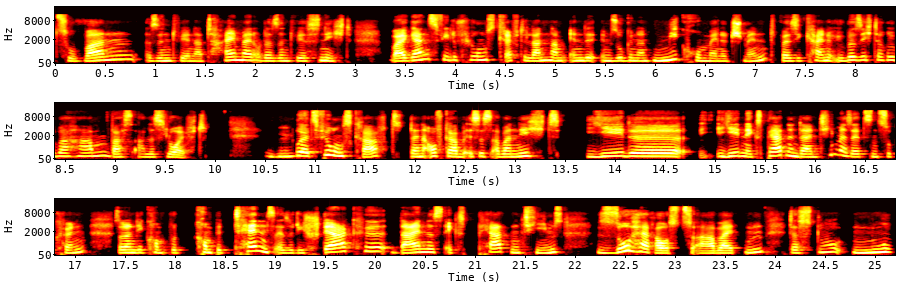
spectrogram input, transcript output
zu wann, sind wir in der Timeline oder sind wir es nicht. Weil ganz viele Führungskräfte landen am Ende im sogenannten Mikromanagement, weil sie keine Übersicht darüber haben, was alles läuft. Mhm. Du als Führungskraft, deine Aufgabe ist es aber nicht, jede, jeden Experten in deinem Team ersetzen zu können, sondern die Kompetenz, also die Stärke deines Expertenteams so herauszuarbeiten, dass du nur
